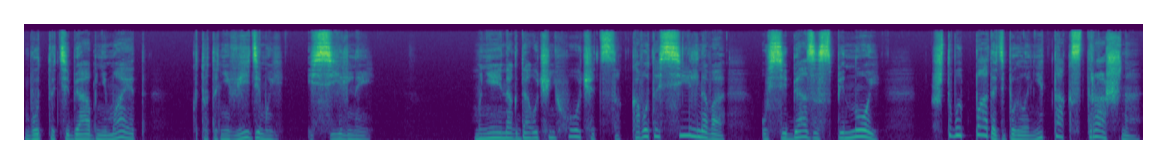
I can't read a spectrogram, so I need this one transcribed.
будто тебя обнимает кто-то невидимый и сильный. Мне иногда очень хочется кого-то сильного у себя за спиной, чтобы падать было не так страшно.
